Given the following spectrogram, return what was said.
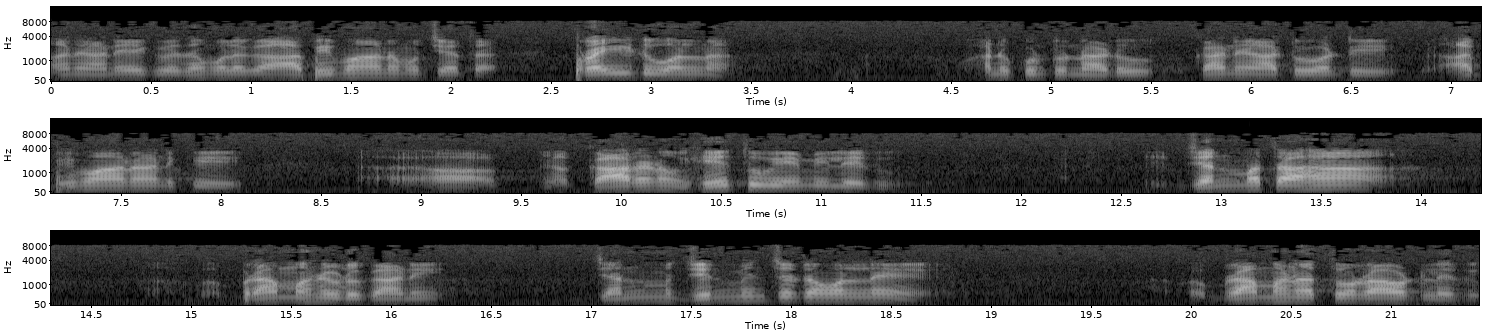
అని అనేక విధములుగా అభిమానము చేత ప్రైడ్ వలన అనుకుంటున్నాడు. కానీ అటువంటి అభిమానానికి కారణం హేతువేమీ లేదు. జన్మత బ్రాహ్మణుడు కానీ జన్మ జన్మించటం వల్లనే బ్రాహ్మణత్వం రావట్లేదు.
